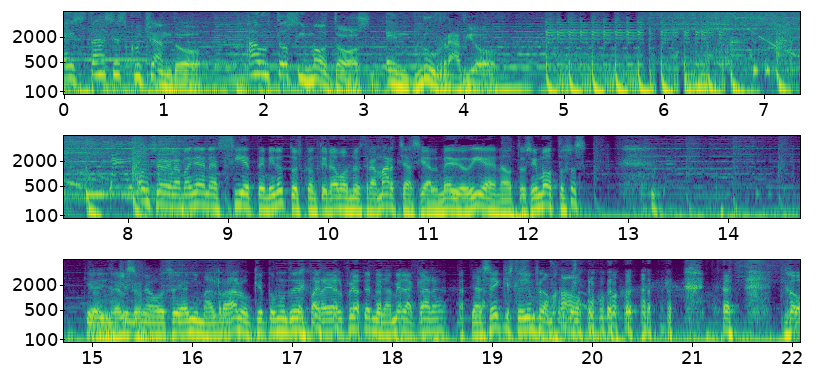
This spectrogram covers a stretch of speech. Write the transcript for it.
Estás escuchando Autos y Motos en Blue Radio. 11 de la mañana, 7 minutos. Continuamos nuestra marcha hacia el mediodía en Autos y Motos. Que Nelson. no, soy animal raro, que todo el mundo se para allá al frente, mírame la cara. Ya sé que estoy inflamado. No,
